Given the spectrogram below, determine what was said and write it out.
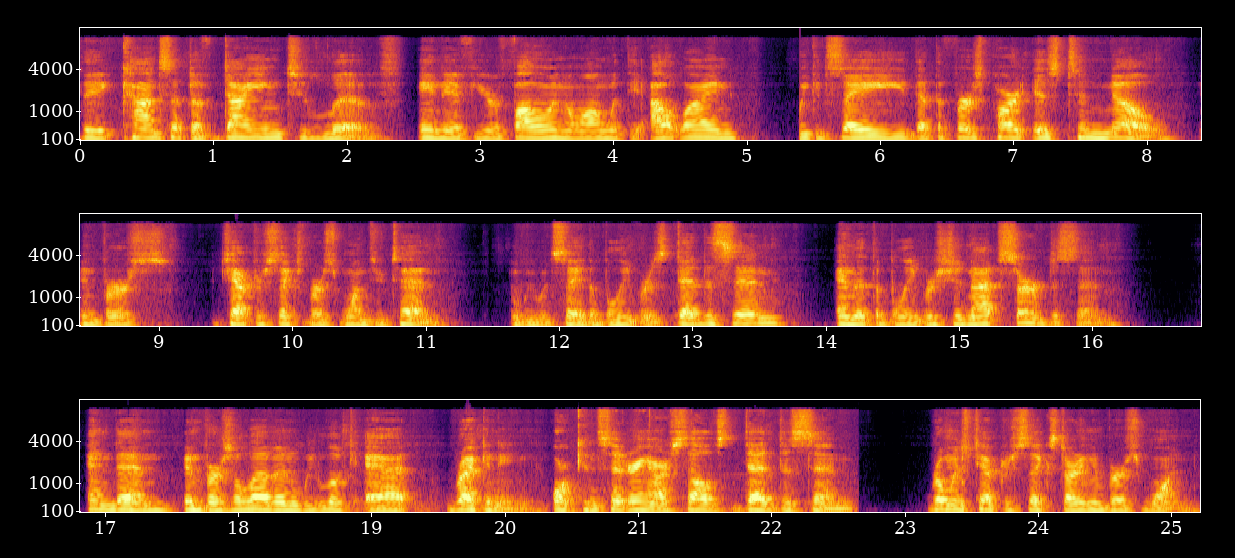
the concept of dying to live. And if you're following along with the outline, we could say that the first part is to know in verse chapter 6 verse 1 through 10. We would say the believer is dead to sin and that the believer should not serve to sin. And then in verse 11 we look at reckoning or considering ourselves dead to sin. Romans chapter 6 starting in verse 1.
